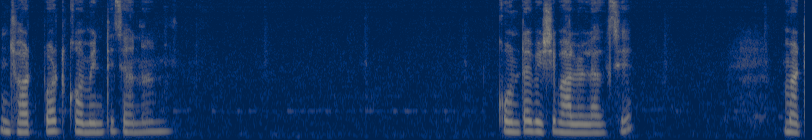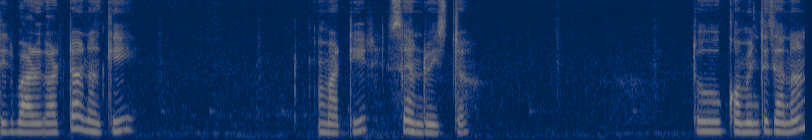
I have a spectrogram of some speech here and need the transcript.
ঝটপট কমেন্টে জানান। কোনটা বেশি ভালো লাগছে? মাটির বার্গারটা নাকি মাটির স্যান্ডউইচটা? তো কমেন্টে জানান,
